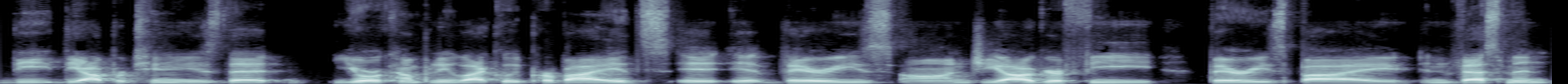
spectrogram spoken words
the the opportunities that your company likely provides it, it varies on geography varies by investment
